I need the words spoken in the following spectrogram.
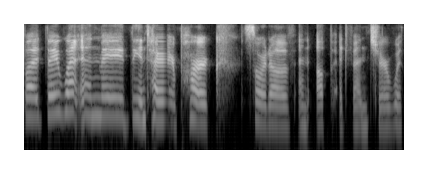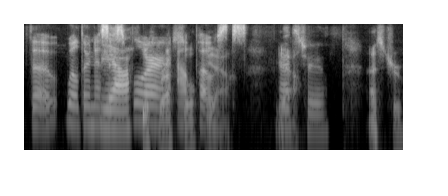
but they went and made the entire park sort of an up adventure with the Wilderness Yeah. Explorer Russell, yeah. outposts. yeah, That's true. that's true.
